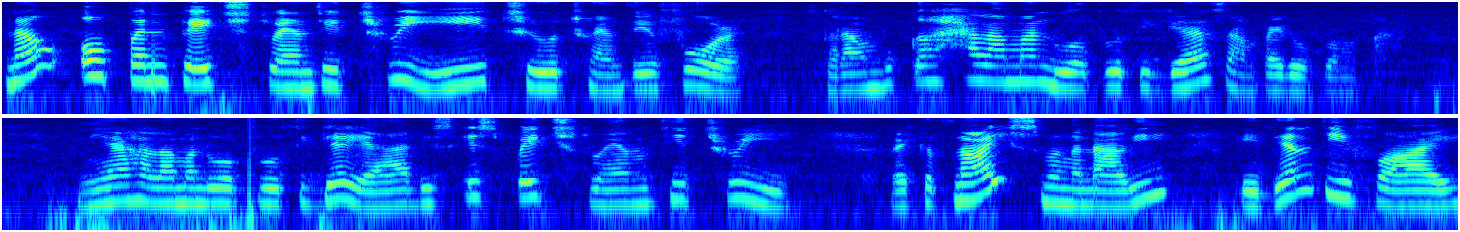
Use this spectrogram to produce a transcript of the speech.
now open page 23 to 24. Sekarang buka halaman 23 sampai 24. Ini ya halaman 23 ya. This is page 23. Recognize, mengenali, identify,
